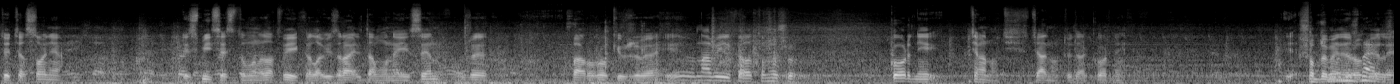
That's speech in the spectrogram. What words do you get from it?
тетя Соня, десь місяць тому назад виїхала в Ізраїль, там у неї син вже пару років живе. І вона виїхала, тому що корні тянуть, тянуть туди корні. Що би ми не робили.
